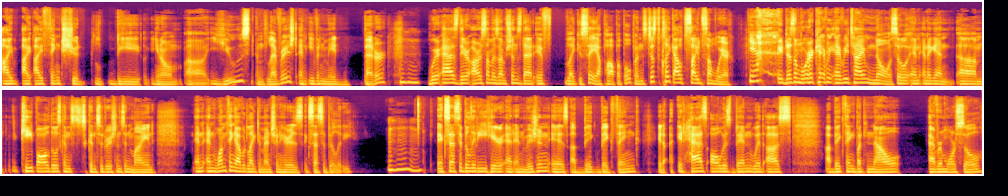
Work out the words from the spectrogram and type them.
I, I I think should be you know uh, used and leveraged and even made better. Mhm. Whereas there are some assumptions that if, like you say, a pop up opens, just click outside somewhere. Yeah. It doesn't work every every time. No. So and and again, um, keep all those cons- considerations in mind. And and one thing I would like to mention here is accessibility hmm accessibility here at NVISION is a big, big thing. It it has always been with us a big thing, but now ever more so.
